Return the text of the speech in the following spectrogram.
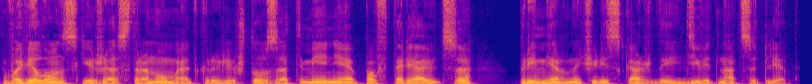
Вавилонские же астрономы открыли, что затмения повторяются примерно через каждые 19 лет.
